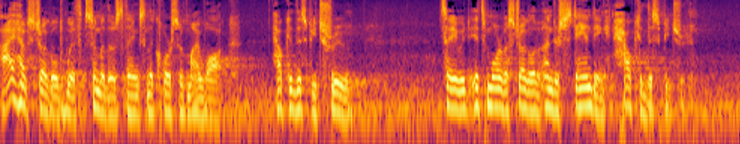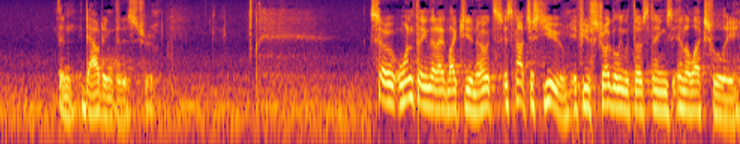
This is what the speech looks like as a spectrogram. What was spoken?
I have struggled with some of those things in the course of my walk. How could this be true? Say it's more of a struggle of understanding how could this be true than doubting that it's true. So, one thing that I'd like you to know it's, it's not just you. If you're struggling with those things intellectually,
